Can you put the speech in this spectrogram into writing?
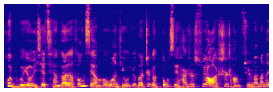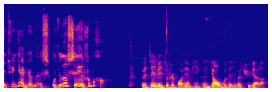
会不会有一些潜在的风险和问题？我觉得这个东西还是需要市场去慢慢的去验证的。是我觉得谁也说不好。对，这里就是保健品跟药物的一个区别了。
